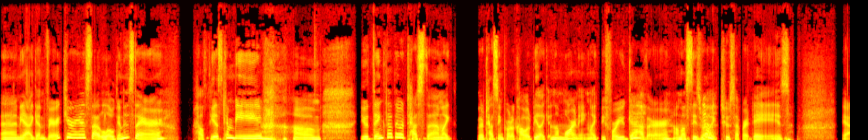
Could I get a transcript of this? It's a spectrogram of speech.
And yeah, again, very curious that Logan is there, healthy as can be. Um, you'd think that they would test them like their testing protocol would be like in the morning, like before you Yeah. gather, unless these were Yeah. like two separate days. Yeah.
